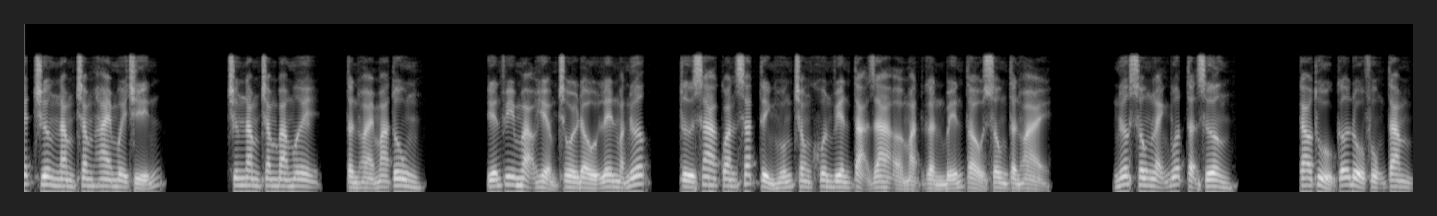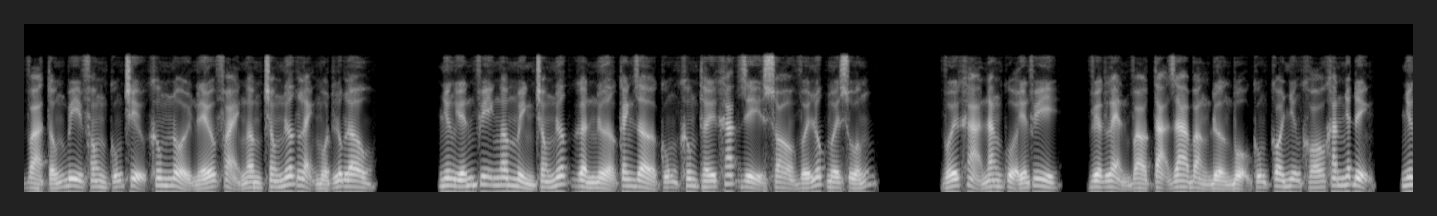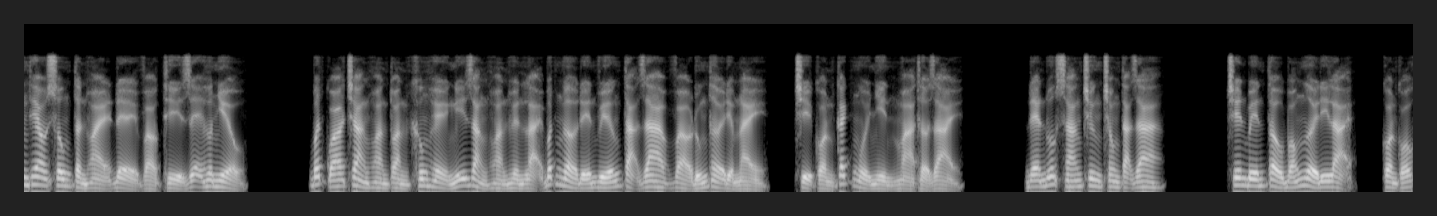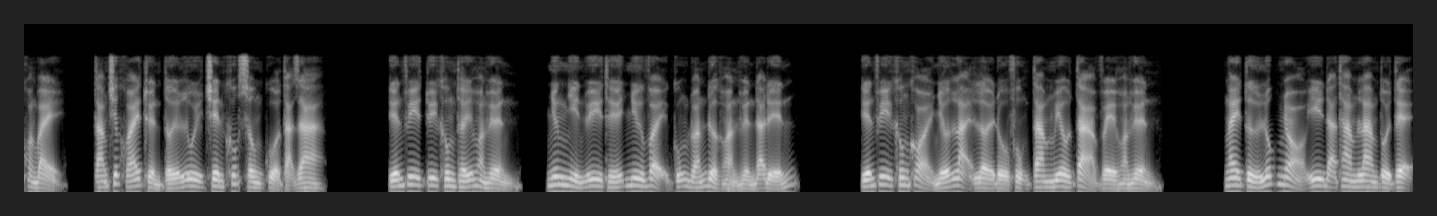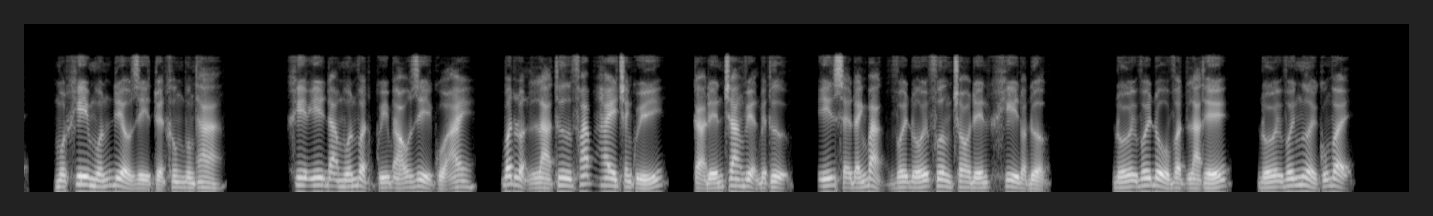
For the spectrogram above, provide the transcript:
Hết chương 529. Chương 530, Tần Hoài Ma Tung. Yến Phi mạo hiểm trồi đầu lên mặt nước, từ xa quan sát tình huống trong khuôn viên tạ ra ở mặt gần bến tàu sông Tần Hoài. Nước sông lạnh buốt tận xương. Cao thủ cỡ đồ Phụng Tam và Tống Bi Phong cũng chịu không nổi nếu phải ngâm trong nước lạnh một lúc lâu. Nhưng Yến Phi ngâm mình trong nước gần nửa canh giờ cũng không thấy khác gì so với lúc mới xuống. Với khả năng của Yến Phi, việc lẻn vào tạ ra bằng đường bộ cũng có những khó khăn nhất định, nhưng theo sông Tần Hoài để vào thì dễ hơn nhiều. Bất quá chàng hoàn toàn không hề nghĩ rằng Hoàn Huyền lại bất ngờ đến viếng tạ ra vào đúng thời điểm này, chỉ còn cách ngồi nhìn mà thở dài. Đen đuốc sáng trưng trong tạ ra. Trên bến tàu bóng người đi lại, còn có khoảng 7, 8 chiếc khoái thuyền tới lui trên khúc sông của tạ ra. Yến Phi tuy không thấy Hoàn Huyền, nhưng nhìn uy thế như vậy cũng đoán được Hoàn Huyền đã đến. Yến Phi không khỏi nhớ lại lời đồ phụng tam miêu tả về Hoàn Huyền. Ngay từ lúc nhỏ y đã tham lam tồi tệ, một khi muốn điều gì tuyệt không buông tha. Khi y đã muốn vật quý báu gì của ai, bất luận là thư pháp hay tranh quý, cả đến trang viện biệt thự, y sẽ đánh bạc với đối phương cho đến khi đoạt được. Đối với đồ vật là thế, đối với người cũng vậy.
